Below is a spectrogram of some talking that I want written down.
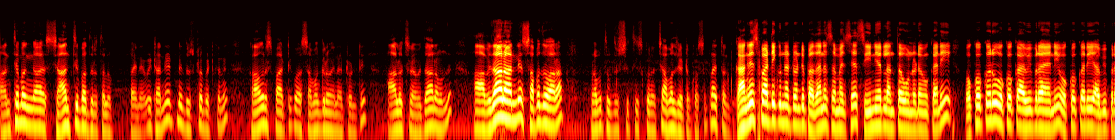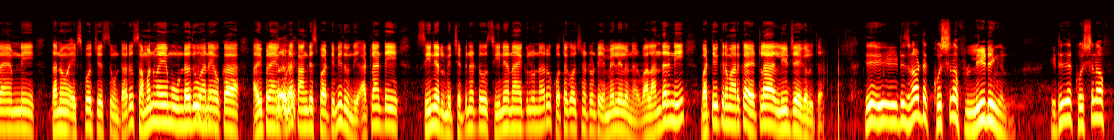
అంతిమంగా శాంతి భద్రతల పైన వీటన్నిటిని దృష్టిలో పెట్టుకొని కాంగ్రెస్ పార్టీకి ఒక సమగ్రమైనటువంటి ఆలోచన విధానం ఉంది. ఆ విధానాన్ని సభ ద్వారా ప్రభుత్వ దృష్టికి తీసుకొని వచ్చి అమలు చేయడం కోసం ప్రయత్నం. కాంగ్రెస్ పార్టీకి ఉన్నటువంటి ప్రధాన సమస్య సీనియర్లు అంతా ఉండడం కానీ ఒక్కొక్కరు ఒక్కొక్క అభిప్రాయాన్ని ఒక్కొక్కరి అభిప్రాయాన్ని తను ఎక్స్పోజ్ చేస్తూ ఉంటారు. సమన్వయం ఉండదు అనే ఒక అభిప్రాయం కూడా కాంగ్రెస్ పార్టీ మీద ఉంది. అట్లాంటి సీనియర్లు మీరు చెప్పినట్టు సీనియర్ నాయకులు ఉన్నారు కొత్తగా వచ్చినటువంటి ఎమ్మెల్యేలు ఉన్నారు. వాళ్ళందరినీ బట్టి విక్రమార్క ఎట్లా లీడ్ చేయగలుగుతారు? It is not a question of leading it is a question of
